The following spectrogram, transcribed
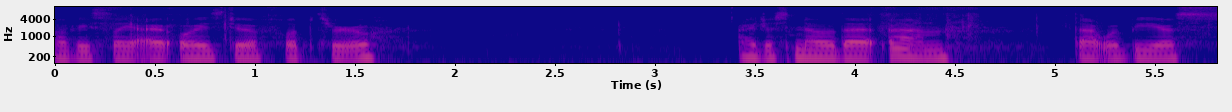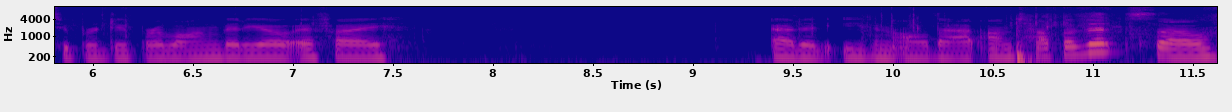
obviously I always do a flip through. I just know that um, that would be a super duper long video if I added even all that on top of it. So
